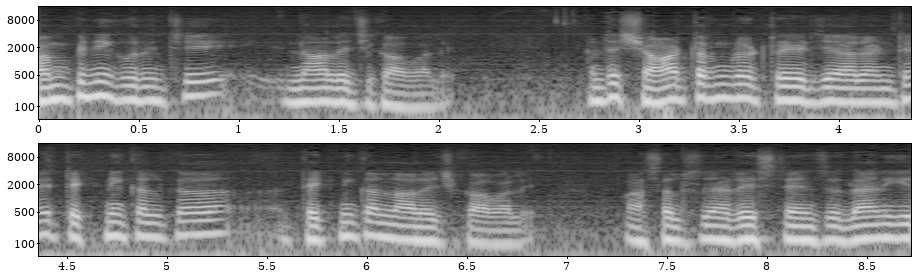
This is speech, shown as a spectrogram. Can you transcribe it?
కంపెనీ గురించి నాలెడ్జ్ కావాలి. అంటే షార్ట్ టర్మ్లో ట్రేడ్ చేయాలంటే టెక్నికల్గా టెక్నికల్ నాలెడ్జ్ కావాలి. అసలు రెసిస్టెన్స్ దానికి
